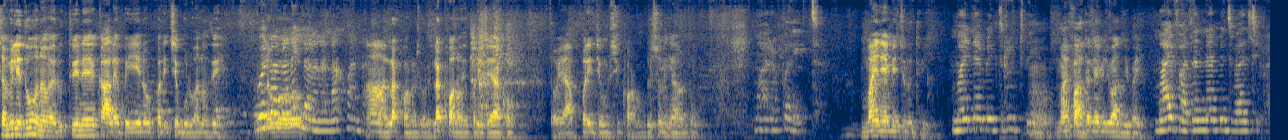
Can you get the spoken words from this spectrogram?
જમી લીધું ને હવે ઋત્વીને કાલે ભાઈ એનો પરિચય બોલવાનો છે. મતલબ હા લખવાનો સોરી લખવાનો છે પરિચય આખો. તો હવે આ પરિચય હું શીખવાડું. બોલશું નહીં આવડતું. મારા પરિચય my name is Ruthvi My name is Ruthvi. My father name is Valjibhai My father name is Valjibai.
